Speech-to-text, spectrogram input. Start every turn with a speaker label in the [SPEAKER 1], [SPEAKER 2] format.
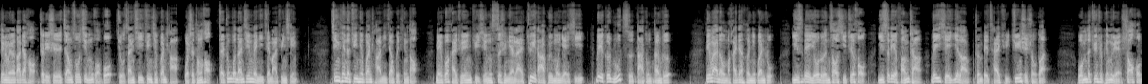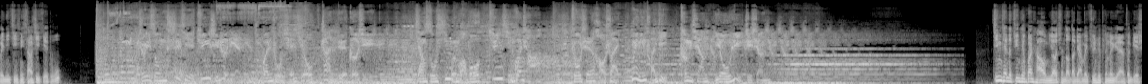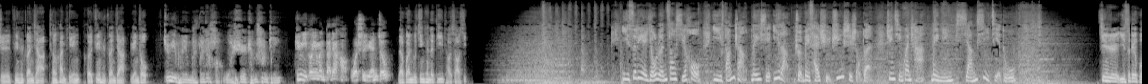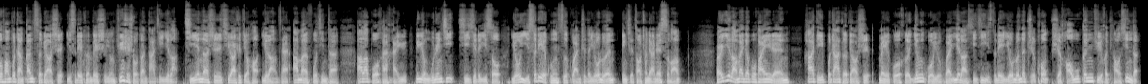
[SPEAKER 1] 听众朋友，大家好，这里是江苏新闻广播九三七军情观察，我是滕浩，在中国南京为您解码军情。今天的军情观察，你将会听到美国海军举行四十年来最大规模演习，为何如此大动干戈？另外呢，我们还将和您关注以色列油轮遭袭之后，以色列防长威胁伊朗准备采取军事手段。我们的军事评论员稍后为您进行详细解读。
[SPEAKER 2] 追踪世界军事热点，关注全球战略格局。江苏新闻广播军情观察，主持人郝帅为您传递铿锵有力之声。
[SPEAKER 1] 今天的军情观察，我们邀请到的两位军事评论员分别是军事专家陈汉平和军事专家袁周。
[SPEAKER 3] 军迷朋友们，大家好，我是陈汉平。
[SPEAKER 4] 军迷朋友们，大家好，我是袁周。
[SPEAKER 1] 来关注今天的第一条消息：
[SPEAKER 5] 以色列油轮遭袭后，以防长威胁伊朗准备采取军事手段。军情观察为您详细解读。
[SPEAKER 1] 近日，以色列国防部长甘茨表示，以色列准备使用军事手段打击伊朗。起因呢是七月二十九号，伊朗在阿曼附近的阿拉伯海海域利用无人机袭击了一艘由以色列公司管制的油轮，并且造成两人死亡。而伊朗外交部发言人哈迪布扎德表示，美国和英国有关伊朗袭击以色列油轮的指控是毫无根据和挑衅的。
